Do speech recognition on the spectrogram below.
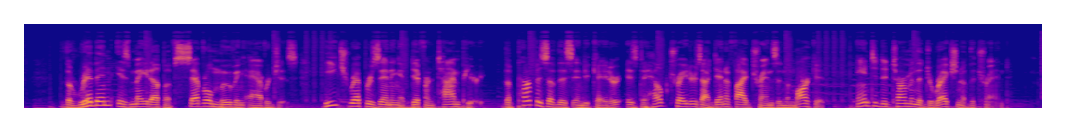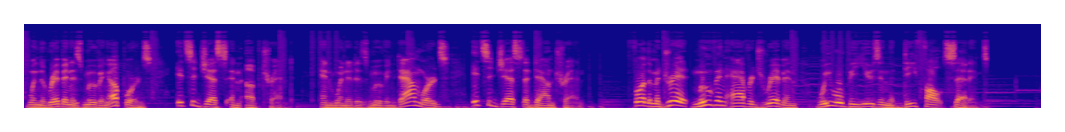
The ribbon is made up of several moving averages, each representing a different time period. The purpose of this indicator is to help traders identify trends in the market and to determine the direction of the trend. When the ribbon is moving upwards, it suggests an uptrend, and when it is moving downwards, it suggests a downtrend. For the Madrid Moving Average ribbon, we will be using the default settings.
